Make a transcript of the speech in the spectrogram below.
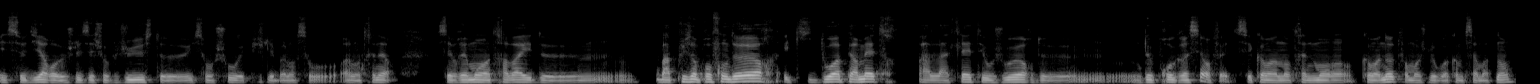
et se dire je les échauffe juste, ils sont chauds et puis je les balance à l'entraîneur. c'est vraiment un travail de bah, plus en profondeur et qui doit permettre à l'athlète et au joueur de, de progresser en fait. C'est comme un entraînement comme un autre, enfin, moi je le vois comme ça maintenant.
